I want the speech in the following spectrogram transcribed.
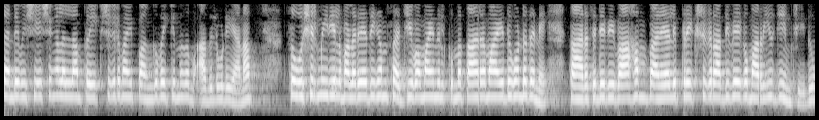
തന്റെ വിശേഷങ്ങളെല്ലാം പ്രേക്ഷകരുമായി പങ്കുവയ്ക്കുന്നതും അതിലൂടെയാണ്. സോഷ്യൽ മീഡിയയിൽ വളരെയധികം സജീവമായി നിൽക്കുന്ന താരമായതുകൊണ്ട് തന്നെ താരത്തിന്റെ വിവാഹം മലയാളി പ്രേക്ഷകർ അതിവേഗം അറിയുകയും ചെയ്തു.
